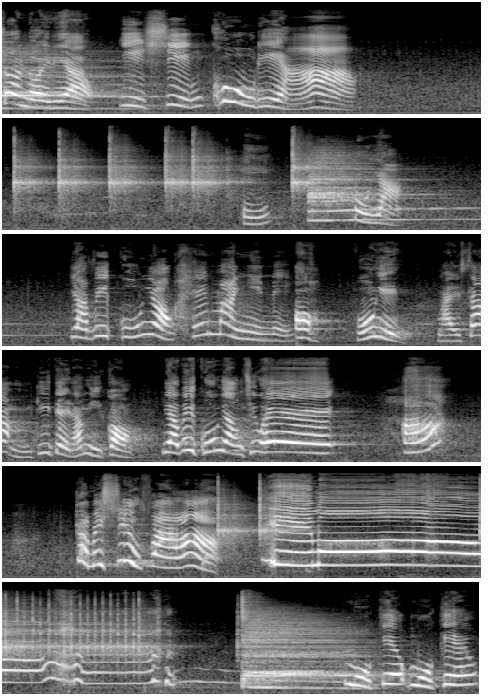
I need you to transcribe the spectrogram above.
转来了，已辛苦了。哎，老爷，这位姑娘系乜人呢？哦，夫人，我啥唔记得让你讲，这位姑娘就是啊。咁咪绣花啊！姨母，莫叫莫叫，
